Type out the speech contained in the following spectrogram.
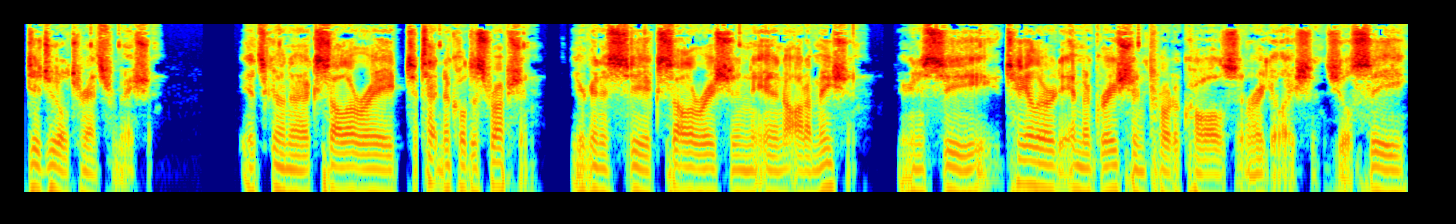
digital transformation. It's going to accelerate technical disruption. You're going to see acceleration in automation. You're going to see tailored immigration protocols and regulations. You'll see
